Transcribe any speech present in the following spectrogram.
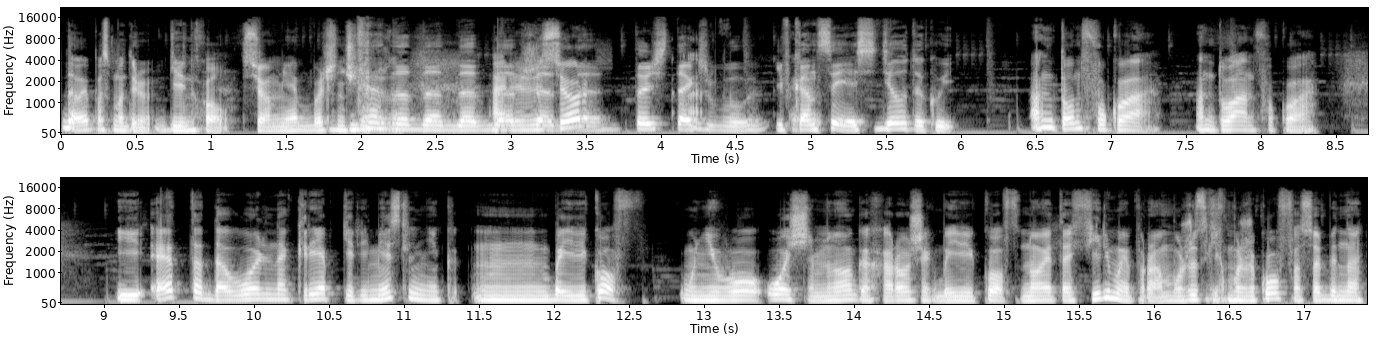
давай посмотрю. Гилленхолл. Все, мне больше ничего не Да, нужно. да, да, да, да. режиссер? да, да. Точно так А. же было. И в конце я сидел такой, Антон Фукуа. Антуан Фукуа. И это довольно крепкий ремесленник м, боевиков. У него очень много хороших боевиков, но это фильмы про мужицких мужиков, особенно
